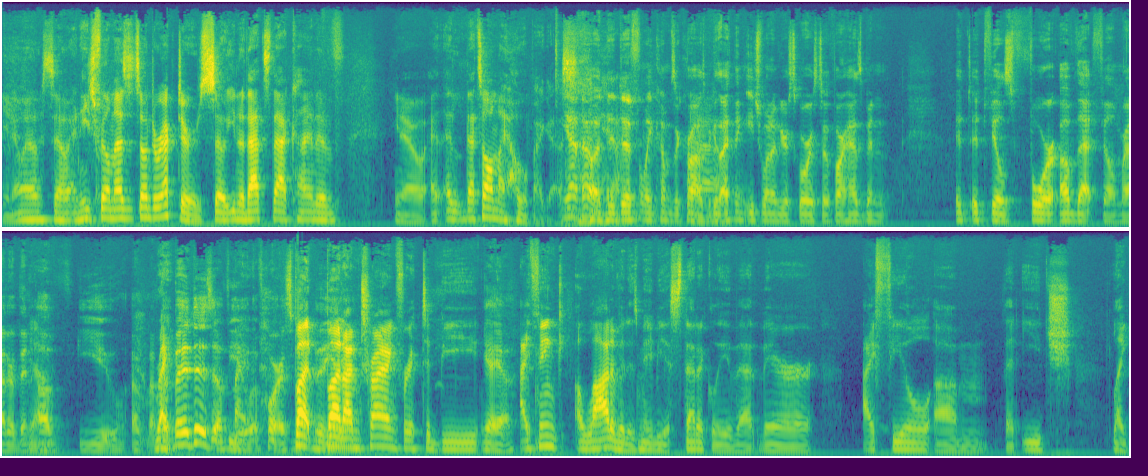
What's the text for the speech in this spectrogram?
you know so and each film has its own directors so you know that's that kind of you know I, I- that's all my hope i guess Yeah, no, it, Yeah. it definitely comes across Yeah. because I think each one of your scores so far has been. It, it feels for of that film rather than Yeah. of you. Uh, but- Right. But it is of you, Right. of course. but uh, but yeah, i'm trying for it to be Yeah, yeah. i think a lot of it is maybe aesthetically that there i feel um, that each like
